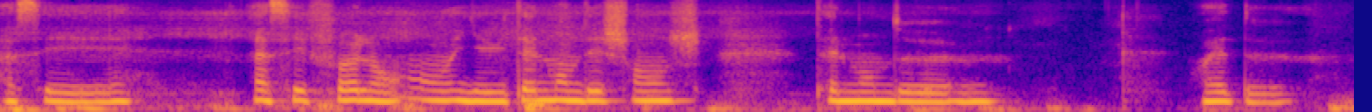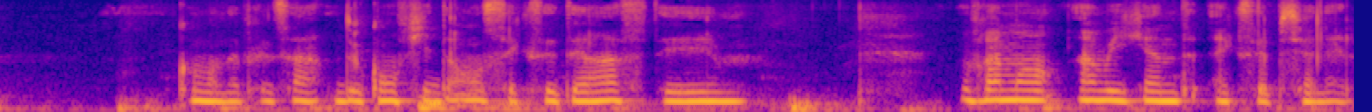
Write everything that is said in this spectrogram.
assez, assez folle. Il y a eu tellement d'échanges, tellement de, ouais, de, comment on appelle ça, de confidences, etc. C'était vraiment un week-end exceptionnel.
